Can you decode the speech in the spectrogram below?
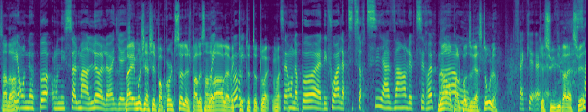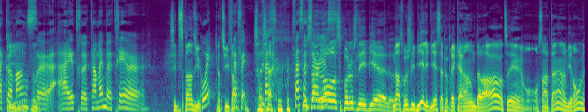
100 Et on n'a pas, on est seulement là, là. Il y a- Ben, moi, j'ai acheté le popcorn, tout ça, là, je parle de 100 Oui, dollars avec oui, tout, oui. tout, tout, ouais, on n'a pas, euh, des fois, la petite sortie avant le petit repas. Non, on parle pas du resto, là, Fait que, qui a suivi par la suite. ça puis, commence euh, à être quand même très. C'est dispendieux Oui, quand tu y tout à penses. fait. Ça- ça- Fast, and 100 Furious. là, c'est pas juste les billets, là. Non, c'est pas juste les billets. Les billets, c'est à peu près 40 dollars, on, on s'entend environ. là.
